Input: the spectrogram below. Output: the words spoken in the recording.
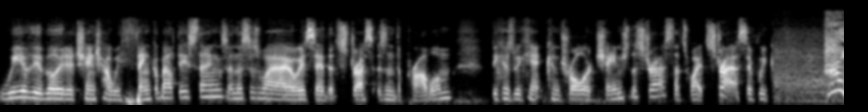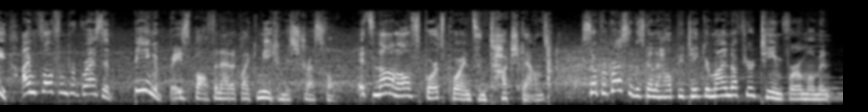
We have the ability to change how we think about these things. And this is why I always say that stress isn't the problem because we can't control or change the stress. That's why it's stress. If we Hi, I'm Flo from Progressive. Being a baseball fanatic like me can be stressful. It's not all sports points and touchdowns. So Progressive is going to help you take your mind off your team for a moment.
